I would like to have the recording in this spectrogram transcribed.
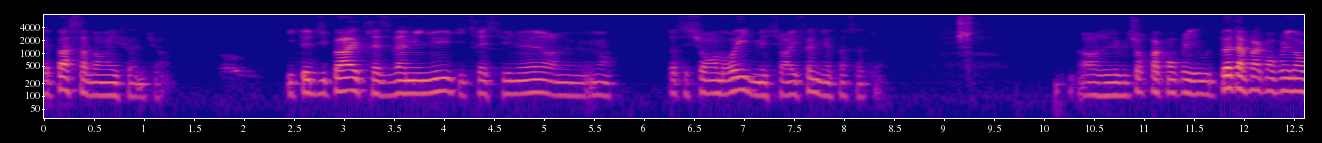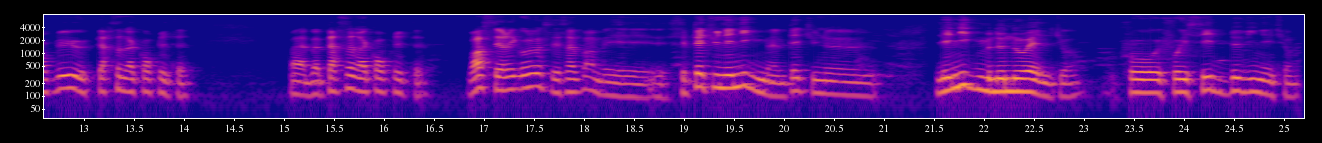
Il n'y a pas ça dans l'iPhone, tu vois. Il te dit pas, il te reste 20 minutes, il te reste une heure. euh, non. Ça, c'est sur Android, mais sur iPhone, il n'y a pas ça, tu vois. Alors, j'ai toujours pas compris. Ou toi, t'as pas compris non plus, personne n'a compris. Ouais, bah, personne n'a compris. Bon, c'est rigolo, c'est sympa, mais c'est peut-être une énigme, peut-être une. L'énigme de Noël, tu vois. Faut, faut essayer de deviner, tu vois.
